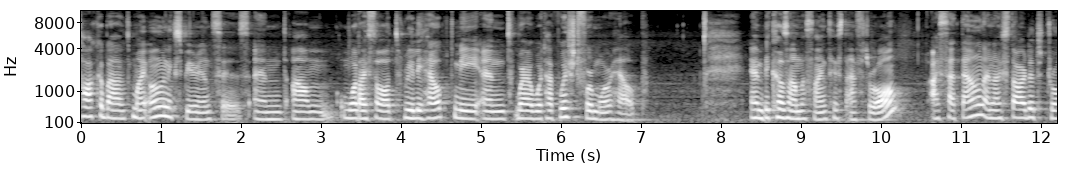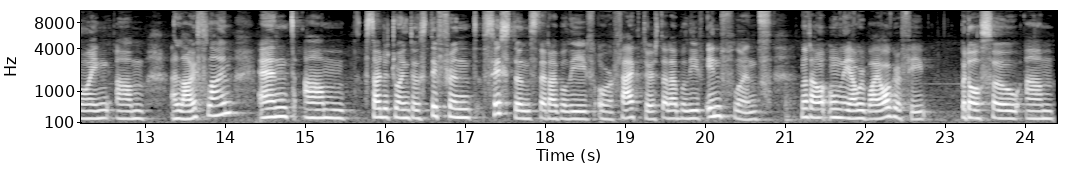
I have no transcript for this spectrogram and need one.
talk about my own experiences and um, what I thought really helped me and where I would have wished for more help. And because I'm a scientist after all, I sat down and I started drawing um, a lifeline and um, started drawing those different systems that I believe, or factors that I believe influence not only our biography, but also um,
